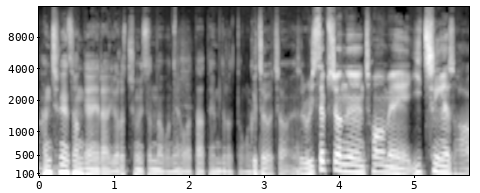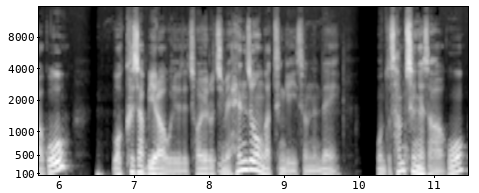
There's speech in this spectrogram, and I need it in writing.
한 층에서 한 게 아니라 여러 층을 썼나 보네요. 왔다 갔다 힘들었던 걸. 그쵸 그쵸. 그래서 리셉션은 처음에 2층에서 하고 워크샵이라고 이제 저희로 치면 hands-on 같은 게 있었는데 그건 또 3층에서 하고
